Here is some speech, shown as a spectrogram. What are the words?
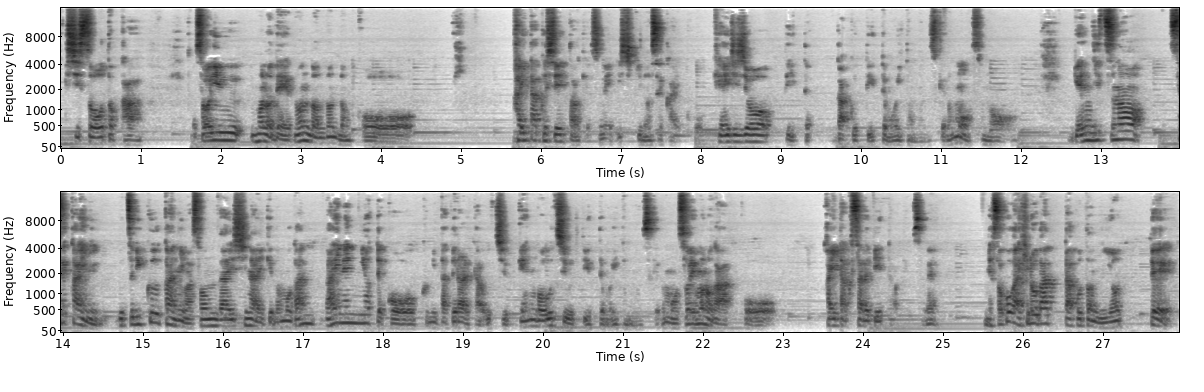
思想とか、そういうもので、どんどんどんどんこう、開拓していったわけですね。意識の世界。こう形而上って言って、学って言ってもいいと思うんですけども、その、現実の世界に、物理空間には存在しないけども、概念によってこう、組み立てられた宇宙、言語宇宙って言ってもいいと思うんですけども、そういうものがこう、開拓されていったわけですね。で、そこが広がったことによって、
